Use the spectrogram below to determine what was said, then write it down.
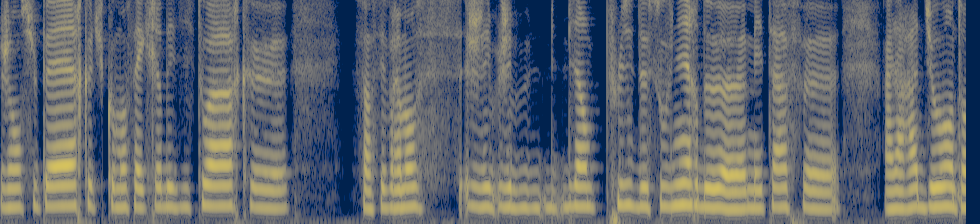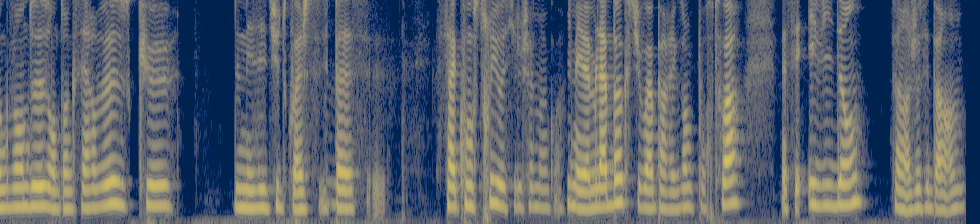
gens super, que tu commences à écrire des histoires, que. Enfin, c'est vraiment. J'ai j'ai bien plus de souvenirs de euh, mes tafs euh, à la radio en tant que vendeuse, en tant que serveuse, que de mes études, quoi. Je sais pas. Ça construit aussi le chemin, quoi. Mais même la boxe, tu vois, par exemple, pour toi, bah, c'est évident. Enfin, je sais pas, hein,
